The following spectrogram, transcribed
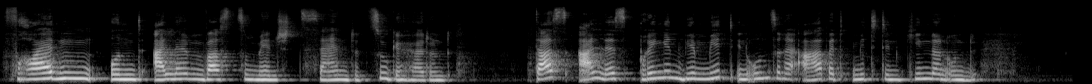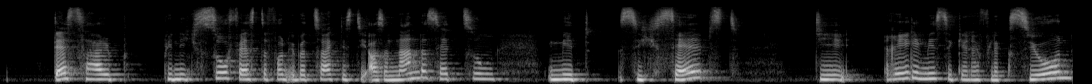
Freuden und allem, was zum Menschsein dazugehört. Und das alles bringen wir mit in unsere Arbeit mit den Kindern und deshalb bin ich so fest davon überzeugt, ist die Auseinandersetzung mit sich selbst, die regelmäßige Reflexion,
